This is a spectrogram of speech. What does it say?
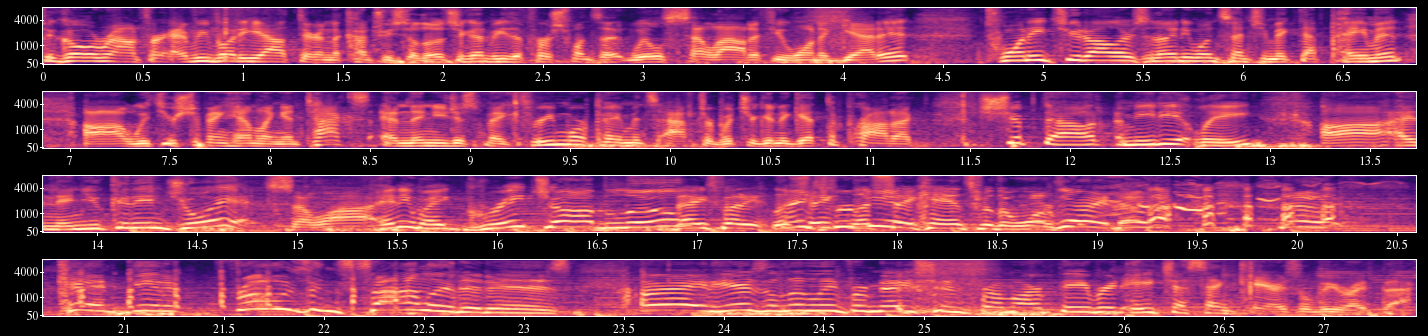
to go around for everybody out there in the country. So those are going to be the first ones that will sell out if you want to get it. $22.91, you make that payment uh, with your shipping, handling, and tax, and then you just make three more payments after, but you're going to get the product shipped out immediately, uh, and then you can enjoy it. So uh, anyway, great job, Lou. Thanks, buddy. Let's Thanks shake- for let's being- shake hands for the warmth. That's right. No, no, can't get it. Frozen solid it is. All right, here's a little information from our favorite HSN Cares. We'll be right back.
